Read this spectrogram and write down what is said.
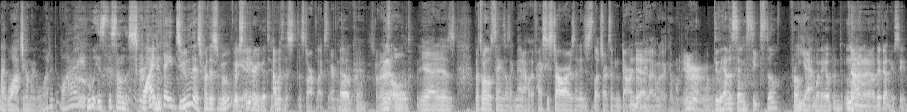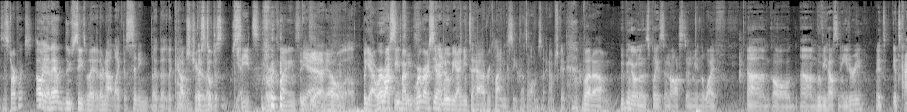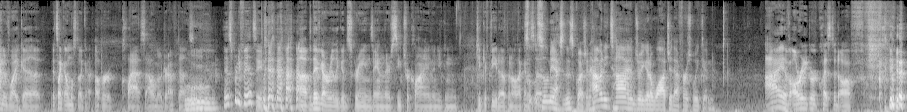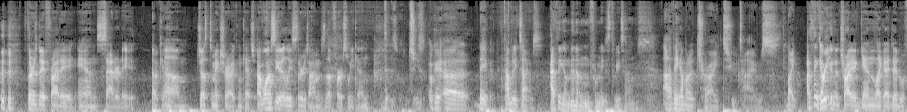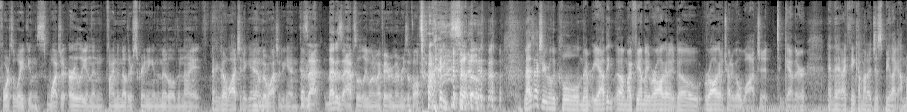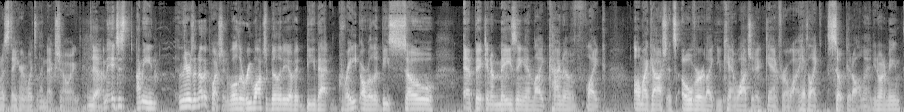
Like watching. I'm like, what? Did, why? Who is this on the screen? Why did they do this for this movie? Which theater you go to? I went to the, the Starplex there. In Okay. so It's old. Yeah, it is. But it's one of those things. I was like, man, I hope- if I see Star Wars and it just starts looking dark, Yeah. I'll be like, I'm gonna like, come on. Do they have the same seat still from Yeah. when they opened? No, no, no, no. They've got new seats. The Starplex? Oh yeah. Yeah. they have new seats, but they, they're not like the sitting, the the, the couch Yeah. chairs. They're still like- just yeah. seats. The reclining seats. Yeah, yeah. Yeah. oh well. But yeah, wherever I see my seats. wherever I see my Yeah. movie, I need to have reclining seats. That's all I'm saying. I'm just kidding. But um, We've been going to this place in Austin, me and the wife, um, called um, Movie House and Eatery. It's it's kind of like a it's like almost like an upper class Alamo Drafthouse. It's pretty fancy, uh, but they've got really good screens and their seats recline, and you can kick your feet up and all that kind so, of stuff. so let me ask you this question: How many times are you gonna watch it that first weekend? I have already requested off Thursday, Friday, and Saturday. Okay. Um, just to make sure I can catch. I want to see it at least three times the first weekend. Jeez. Okay, uh, David, how many times? I think a minimum for me is three times. I think I'm gonna try two times. Like I think Three- I'm going to try again, like I did with Force Awakens. Watch it early and then find another screening in the middle of the night and go watch it again. and then watch it again because that that is absolutely one of my favorite memories of all time. so That's actually a really cool memory. Yeah, I think uh, my family we're all gonna go. We're all gonna try to go watch it together, and then I think I'm gonna just be like, I'm gonna stay here and wait till the next showing. Yeah. I mean, it just. I mean, and there's another question: Will the rewatchability of it be that great, or will it be so epic and amazing and like kind of like, oh my gosh, it's over. Like you can't watch it again for a while. You have to like soak it all in. You know what I mean?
